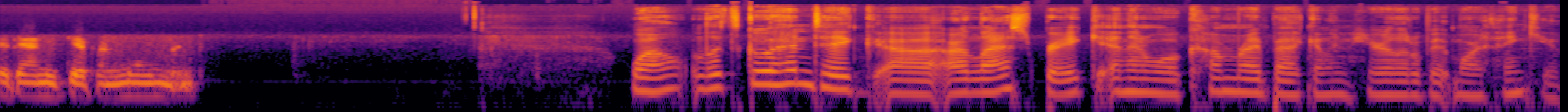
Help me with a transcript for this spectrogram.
at any given moment? Well, let's go ahead and take uh, our last break, and then we'll come right back and hear a little bit more. Thank you.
